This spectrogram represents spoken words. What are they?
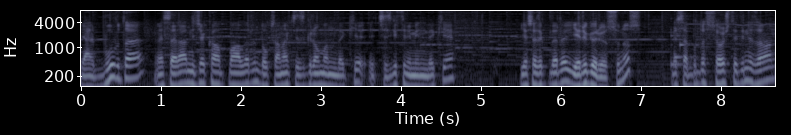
yani burada mesela Nice Kampmalar'ın 90'lar çizgi romanındaki e, çizgi filmindeki yaşadıkları yeri görüyorsunuz. Mesela burada search dediğiniz zaman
